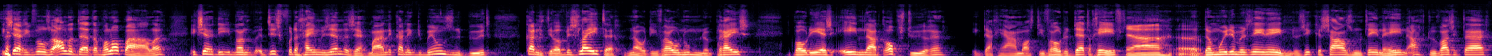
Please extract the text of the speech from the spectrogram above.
ik zeg, ik wil ze alle 30 wel ophalen. Ik zeg, die, want het is voor de geheime zender, zeg maar. En dan kan ik die bij ons in de buurt, kan ik die wel beslijten. Nou, die vrouw noemde een prijs. Ik wou die eerst één laten opsturen. Ik dacht, ja, maar als die vrouw er 30 heeft, Ja, eh, dan moet je er meteen heen. Dus ik er s'avonds meteen heen. Acht uur was ik daar.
